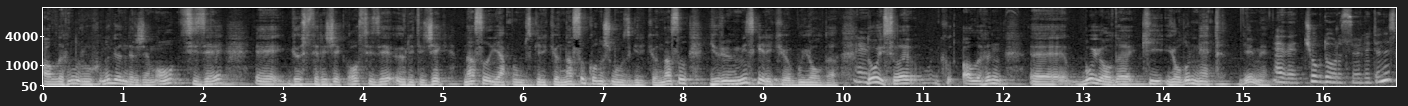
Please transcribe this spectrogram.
Allah'ın ruhunu göndereceğim. O size e, gösterecek, o size öğretecek. Nasıl yapmamız gerekiyor, nasıl konuşmamız gerekiyor, nasıl yürümemiz gerekiyor bu yolda. Evet. Dolayısıyla Allah'ın e, bu yoldaki yolu net değil mi? Evet, çok doğru söylediniz.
